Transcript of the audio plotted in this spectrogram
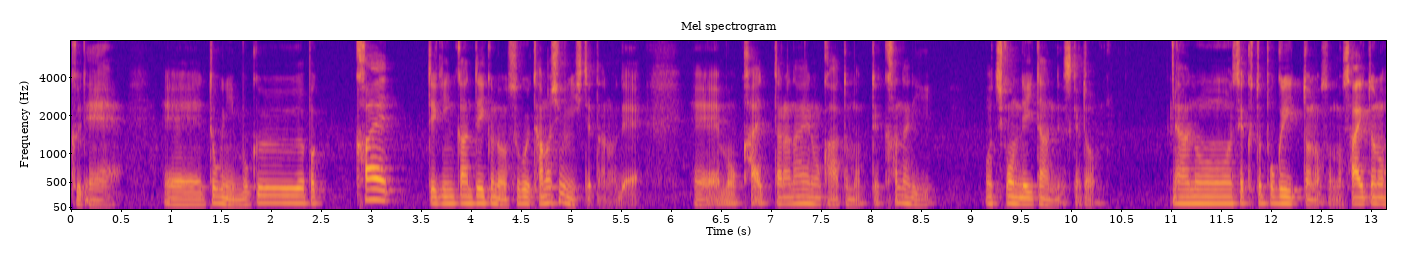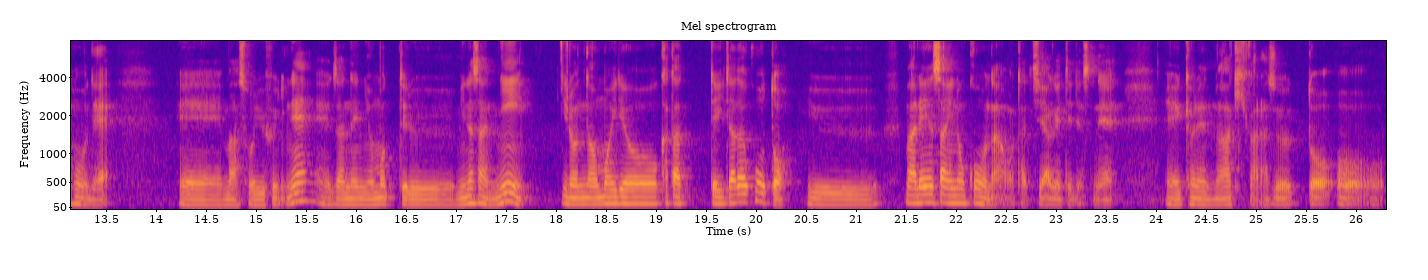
クで、えー、特に僕やっぱ帰って銀館亭行くのをすごい楽しみにしてたのでえー、もう帰ったらないのかと思ってかなり落ち込んでいたんですけどあのセクトポクリットのそのサイトの方で、えー、まあそういうふうにね、えー、残念に思ってる皆さんにいろんな思い出を語っていただこうという、まあ、連載のコーナーを立ち上げてですね、えー、去年の秋からずっと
